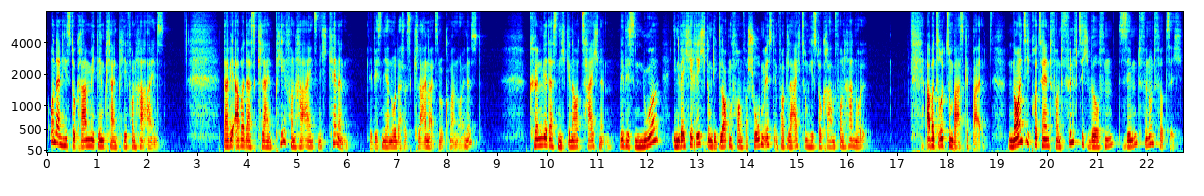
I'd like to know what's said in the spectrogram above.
und ein Histogramm mit dem kleinen p von h1. Da wir aber das klein p von h1 nicht kennen, wir wissen ja nur, dass es kleiner als 0,9 ist, können wir das nicht genau zeichnen. Wir wissen nur, in welche Richtung die Glockenform verschoben ist im Vergleich zum Histogramm von H0. Aber zurück zum Basketball. 90% von 50 Würfen sind 45.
